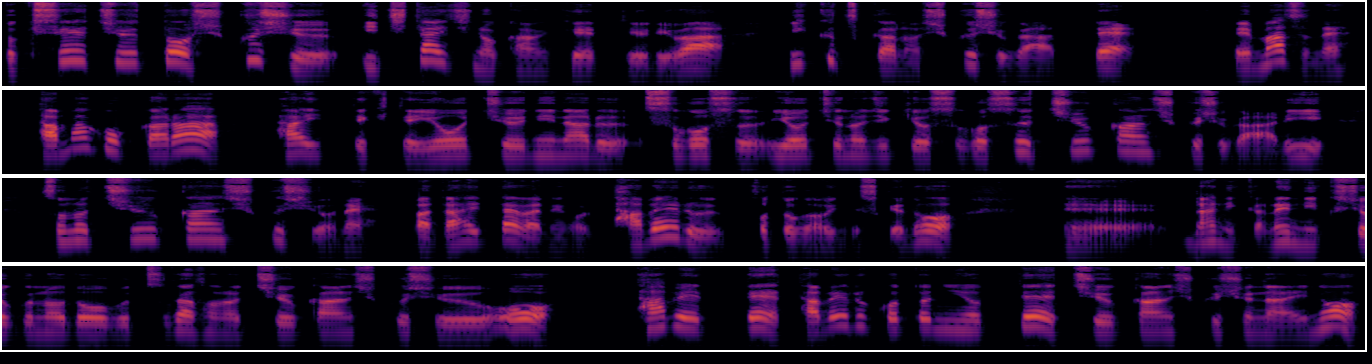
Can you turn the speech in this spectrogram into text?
と、寄生虫と宿主1対1の関係っていうよりは、いくつかの宿主があって、えまずね、卵から入ってきて幼虫になる、過ごす、幼虫の時期を過ごす中間宿主があり、その中間宿主をね、まあ大体はね、これ食べることが多いんですけど、えー、何かね、肉食の動物がその中間宿主を食べて、食べることによって中間宿主内の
